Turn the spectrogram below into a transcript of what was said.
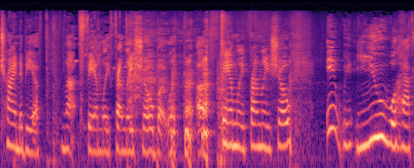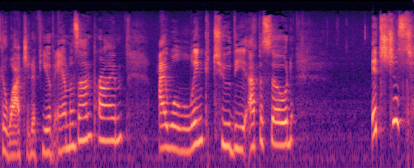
trying to be a not family friendly show, but like a family friendly show. It you will have to watch it if you have Amazon Prime. I will link to the episode. It's just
